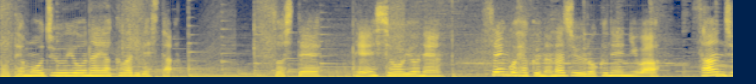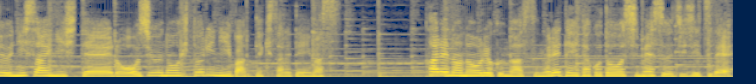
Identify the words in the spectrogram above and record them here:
とても重要な役割でした。そして天正4年1576年には32歳にして老中の一人に抜擢されています。彼の能力が優れていたことを示す事実で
